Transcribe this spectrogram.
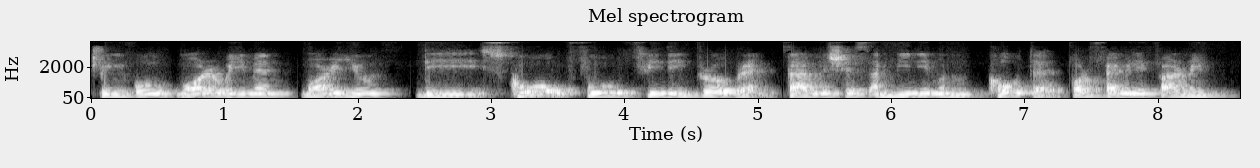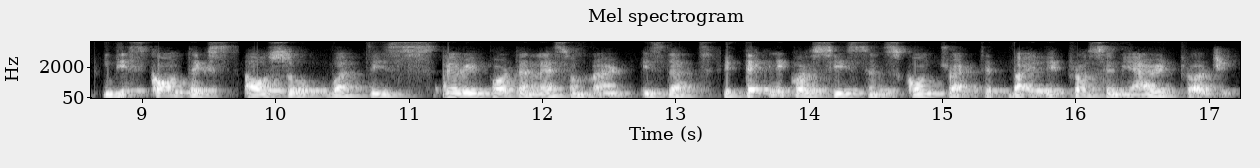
to involve more women, more youth, the school food feeding program establishes a minimum quota for family farming In this context, also, what is very important lesson learned is that the technical assistance contracted by the ProSemiArid project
